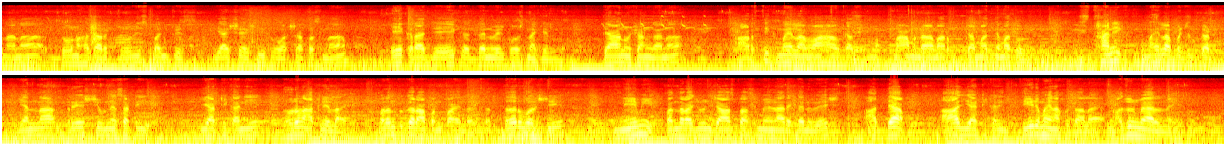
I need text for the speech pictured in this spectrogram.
नाना दोन हजार चोवीस पंचवीस या शैक्षणिक वर्षापासून एक राज्य एक गणवेश घोषणा केली. त्या अनुषंगानं आर्थिक महिला महाविकास महामंडळामार्फतच्या माध्यमातून स्थानिक महिला बचत गट यांना ड्रेस शिवण्यासाठी या ठिकाणी धोरण आखलेलं आहे. परंतु जर आपण पाहिलं तर दरवर्षी नेहमी पंधरा जूनच्या आसपास मिळणारे गणवेश अद्याप आज या ठिकाणी दीड महिना होत आला आहे अजून मिळालं नाही.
